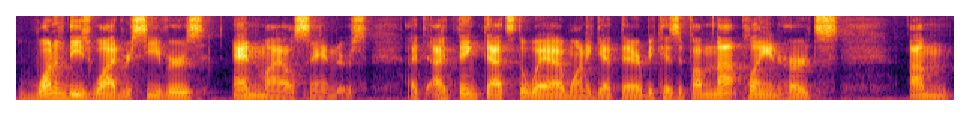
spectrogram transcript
one of these wide receivers and Miles Sanders. I, th- I think that's the way I want to get there because if I'm not playing Hurts, I'm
